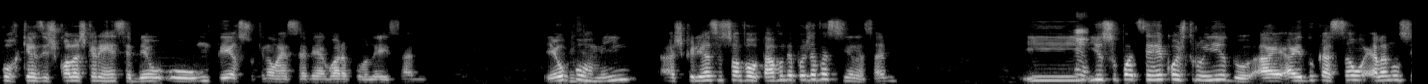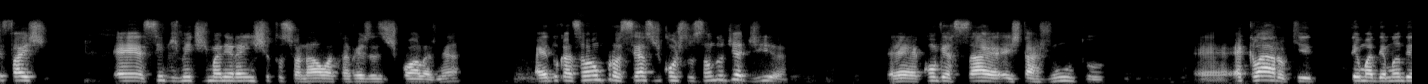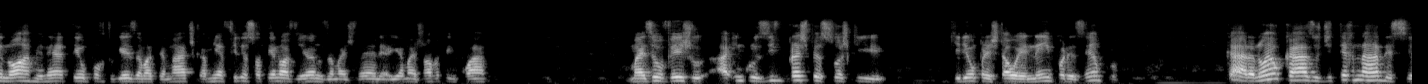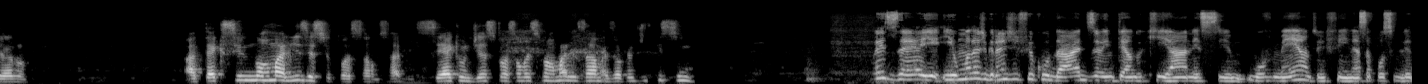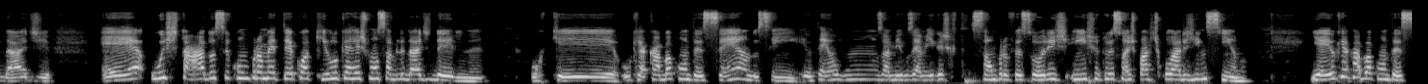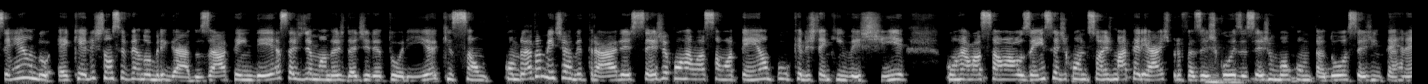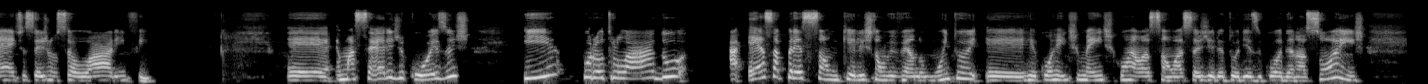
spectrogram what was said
porque as escolas querem receber o, o, um terço que não recebem agora por lei, sabe? Eu, por mim, as crianças só voltavam depois da vacina, sabe? E é. isso pode ser reconstruído. A, a, educação, ela não se faz é, simplesmente de maneira institucional através das escolas, né? A educação é um processo de construção do dia a dia. É, conversar, é estar junto, é, é claro que tem uma demanda enorme, né? Tem o português, a matemática. A minha filha só tem nove anos, a mais velha, e a mais nova tem quatro. Mas eu vejo, inclusive para as pessoas que queriam prestar o Enem, por exemplo, cara, não é o caso de ter nada esse ano. Até que se normalize a situação, sabe? Se é que um dia a situação vai se normalizar, mas eu acredito que sim. Pois é, e uma das grandes dificuldades eu entendo que há nesse movimento, enfim, nessa possibilidade, é o Estado se comprometer com aquilo que é responsabilidade dele, né? Porque o que acaba acontecendo, assim, eu tenho alguns amigos e amigas que são professores em instituições particulares de ensino. E aí o que acaba acontecendo é que eles estão se vendo obrigados a atender essas demandas da diretoria, que são completamente arbitrárias, seja com relação ao tempo que eles têm que investir, com relação à ausência de condições materiais para fazer as uhum. coisas, seja um bom computador, seja internet, seja um celular, enfim. É, é uma série de coisas. E, por outro lado, essa pressão que eles estão vivendo muito é, recorrentemente com relação a essas diretorias e coordenações,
